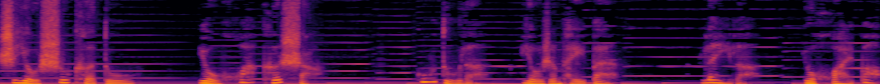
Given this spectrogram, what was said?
是有书可读，有花可赏，孤独了有人陪伴。”累了，有怀抱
